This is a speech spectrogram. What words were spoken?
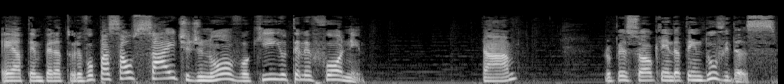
é a temperatura. Vou passar o site de novo aqui e o telefone, tá? Para o pessoal que ainda tem dúvidas.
